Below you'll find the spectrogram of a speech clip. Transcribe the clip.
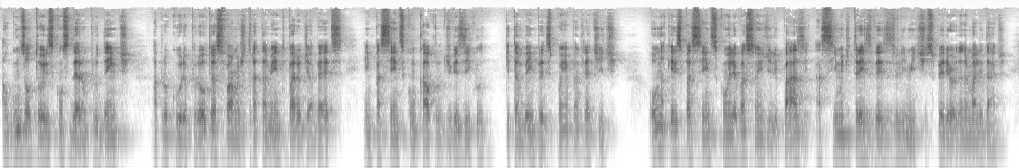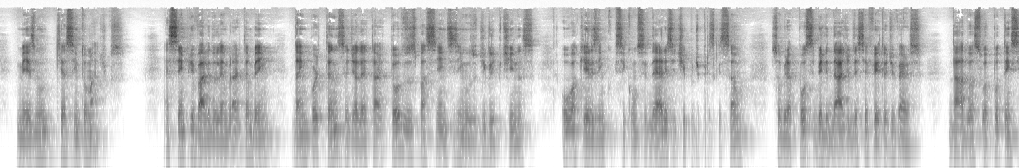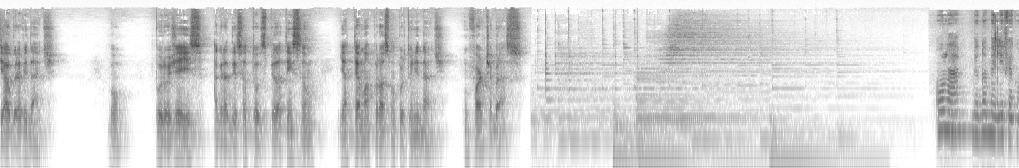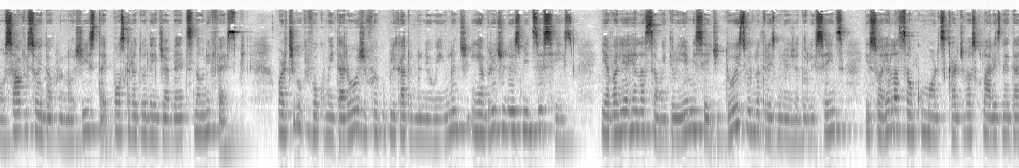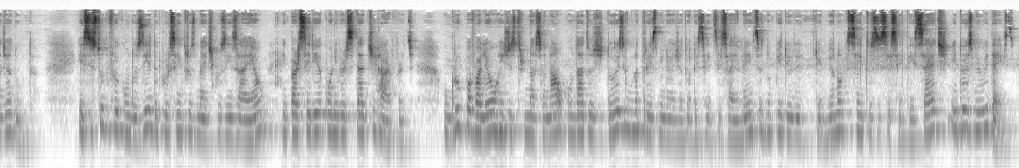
alguns autores consideram prudente a procura por outras formas de tratamento para o diabetes em pacientes com cálculo de vesícula, que também predispõem a pancreatite, ou naqueles pacientes com elevações de lipase acima de três vezes o limite superior da normalidade, mesmo que assintomáticos. É sempre válido lembrar também da importância de alertar todos os pacientes em uso de gliptinas ou aqueles em que se considera esse tipo de prescrição sobre a possibilidade desse efeito adverso, dado a sua potencial gravidade. Bom, por hoje é isso, agradeço a todos pela atenção e até uma próxima oportunidade. Um forte abraço. Olá, meu nome é Lívia Gonçalves, sou endocrinologista e pós-graduanda em diabetes na Unifesp. O artigo que vou comentar hoje foi publicado no New England em abril de 2016 e avalia a relação entre o IMC de 2,3 milhões de adolescentes e sua relação com mortes cardiovasculares na idade adulta. Esse estudo foi conduzido por centros médicos em Israel, em parceria com a Universidade de Harvard. O grupo avaliou um registro nacional com dados de 2,3 milhões de adolescentes israelenses no período entre 1967 e 2010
